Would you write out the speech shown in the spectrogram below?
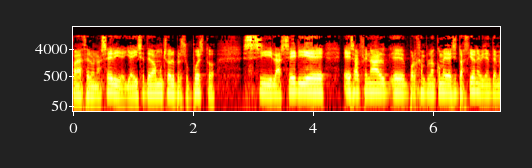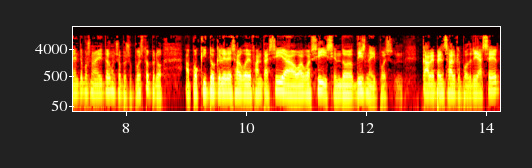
para hacer una serie y ahí se te va mucho del presupuesto. Si la serie es al final, eh, por ejemplo, una comedia de situación, evidentemente pues no necesitas mucho presupuesto, pero a poquito que le des algo de fantasía o algo así, siendo Disney, pues cabe pensar que podría ser,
